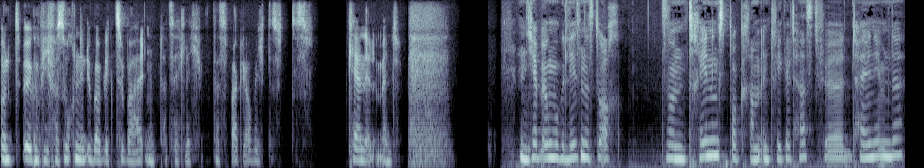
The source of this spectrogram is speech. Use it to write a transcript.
Und irgendwie versuchen, den Überblick zu behalten, tatsächlich. Das war, glaube ich, das, das Kernelement. Ich habe irgendwo gelesen, dass du auch so ein Trainingsprogramm entwickelt hast für Teilnehmende.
